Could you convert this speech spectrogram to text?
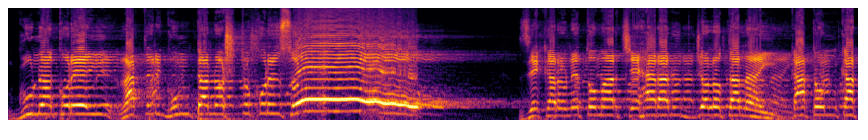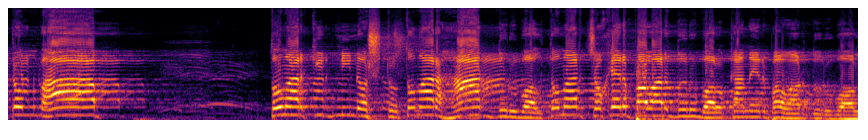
গুণা করে রাতের ঘুমটা নষ্ট করেছ। যে কারণে তোমার চেহারার উজ্জ্বলতা নাই। কাটন কাটন ভাব। তোমার কিডনি নষ্ট, তোমার হাত দুর্বল, তোমার চোখের পাওয়ার দুর্বল, কানের পাওয়ার দুর্বল,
